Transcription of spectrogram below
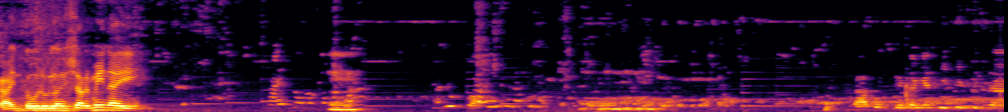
Kain tulog lang si Charmaine ay hmm, Tapos yun lang yan titindig na.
